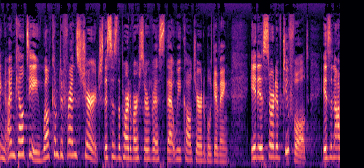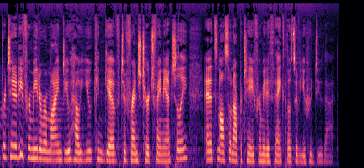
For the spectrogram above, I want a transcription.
Morning. I'm Kelty. Welcome to Friends Church. This is the part of our service that we call charitable giving. It is sort of twofold. It's an opportunity for me to remind you how you can give to Friends Church financially, and it's also an opportunity for me to thank those of you who do that.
